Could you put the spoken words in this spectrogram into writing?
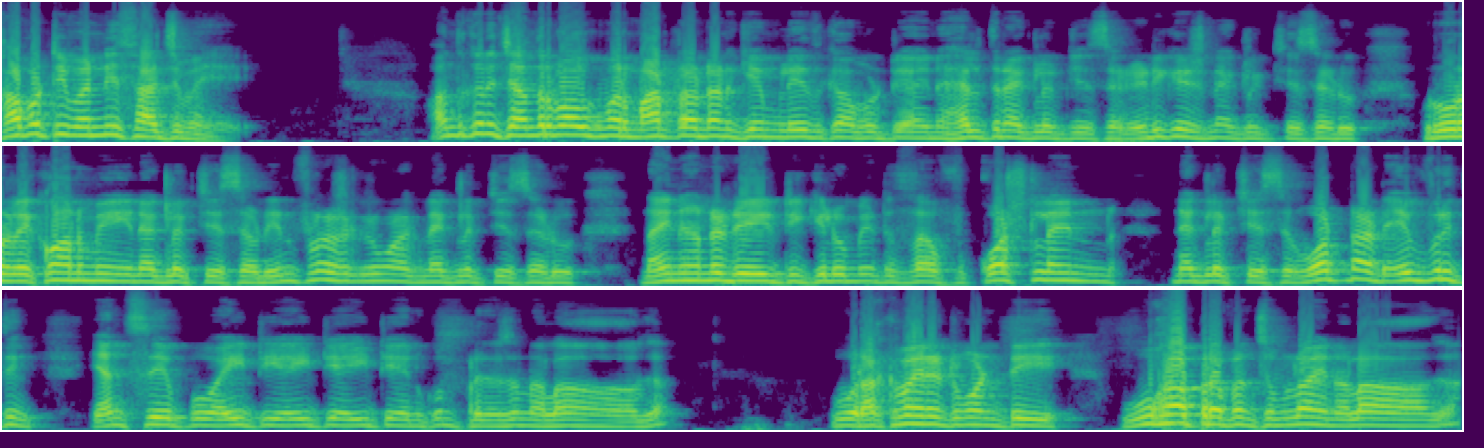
కాబట్టి ఇవన్నీ సాధ్యమయ్యాయి. అందుకని చంద్రబాబుకి మరి మాట్లాడడానికి ఏం లేదు కాబట్టి ఆయన హెల్త్ నెగ్లెక్ట్ చేశాడు ఎడ్యుకేషన్ నెగ్లెక్ట్ చేశాడు రూరల్ ఎకానమీ నెగ్లెక్ట్ చేశాడు ఇన్ఫ్రాస్ట్రక్చర్ నెగ్లెక్ట్ చేశాడు nine hundred eighty kilometres of coastline neglect చేశాడు. వాట్ నాట్ ఎవ్రీథింగ్ ఎంతసేపు? ఐటీ ఐటీ ఐటీ అనుకుని ప్రజలను అలాగా ఓ రకమైనటువంటి ఊహా ప్రపంచంలో ఆయన అలాగా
